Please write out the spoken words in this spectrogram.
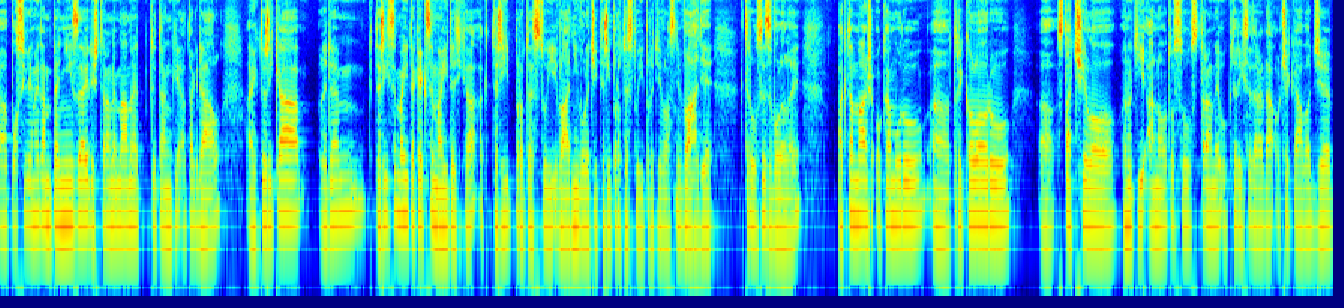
uh, posílíme tam peníze, když teda nemáme ty tanky a tak dál. A jak to říká lidem, kteří se mají tak, jak se mají teďka a kteří protestují, vládní voliči, kteří protestují proti vlastně vládě, kterou si zvolili. Pak tam máš Okamuru, uh, Trikoloru, uh, Stačilo, Hnutí Ano, to jsou strany, u kterých se teda dá očekávat, že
